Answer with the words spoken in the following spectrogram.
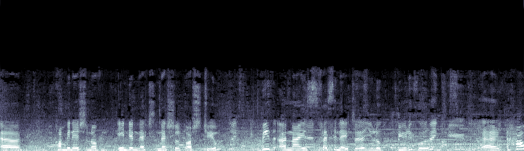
a combination of Indian national costume with a nice fascinator. You look beautiful. Thank you. And how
